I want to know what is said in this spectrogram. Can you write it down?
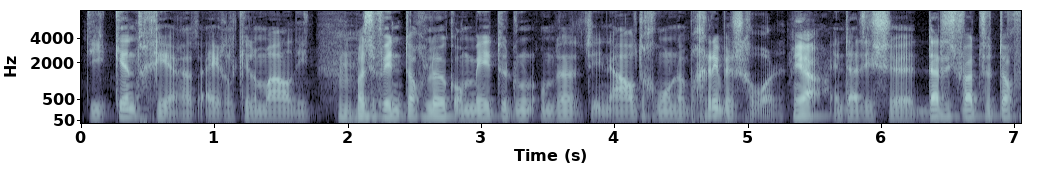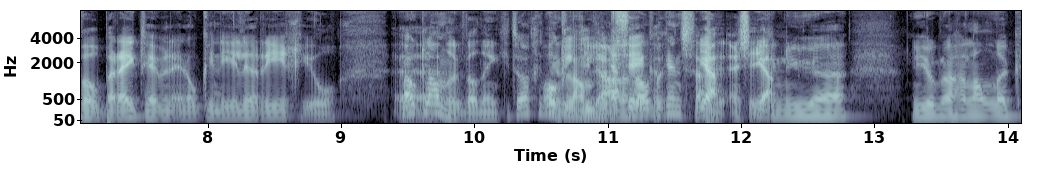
die kent Gerard eigenlijk helemaal niet. Mhm. Maar ze vinden het toch leuk om mee te doen, omdat het in Aalten gewoon een begrip is geworden. Ja, En dat is, eh, dat is wat we toch wel bereikt hebben en ook in de hele regio. maar ook Eh, landelijk wel, denk je toch? Ik ook landelijk, wel zeker. bekend staan. Ja, En zeker ja. nu, nu ook nog een landelijk...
